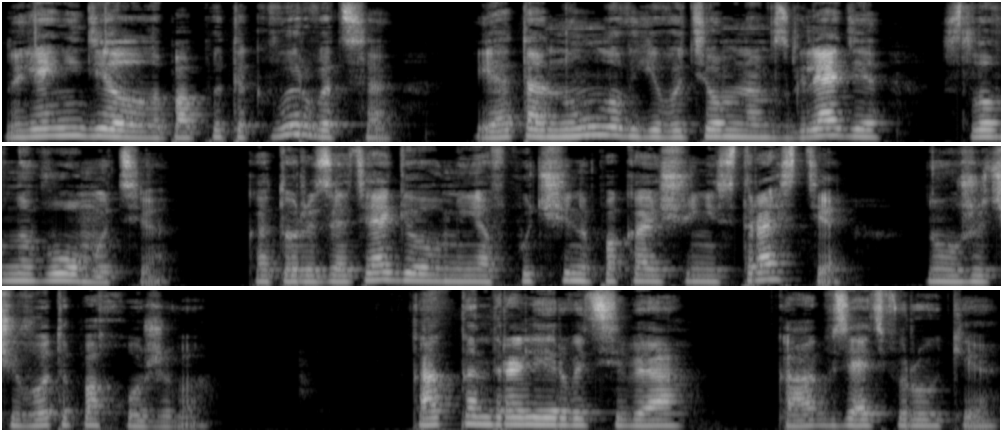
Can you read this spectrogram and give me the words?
но я не делала попыток вырваться и отонула в его темном взгляде, словно в омуте, который затягивал меня в пучину пока еще не страсти, но уже чего-то похожего. Как контролировать себя? Как взять в руки?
